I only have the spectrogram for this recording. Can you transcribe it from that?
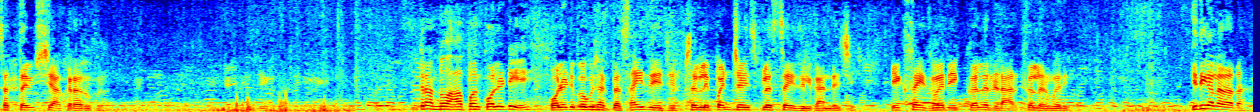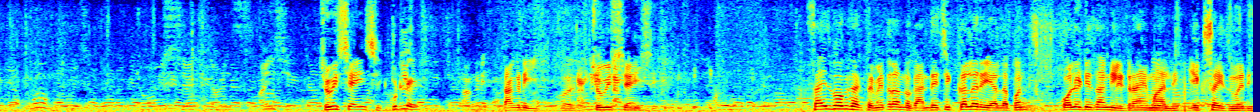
सत्तावीसशे अकरा रुपये. मित्रांनो हा पण क्वालिटी क्वालिटी बघू शकता. साईज याची. सगळे पंचेचाळीस प्लस साईज येईल कांद्याची. एक साईजमध्ये एक कलर डार्क कलरमध्ये. किती गेला दादा? चोवीसशे ऐंशी. कुठले? तांगडी. बरं. चोवीसशे ऐंशी. साईज बघू शकता मित्रांनो कांद्याची कलर आहे याला पण क्वालिटी चांगली ड्राय माल आहे एक साईजमध्ये.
